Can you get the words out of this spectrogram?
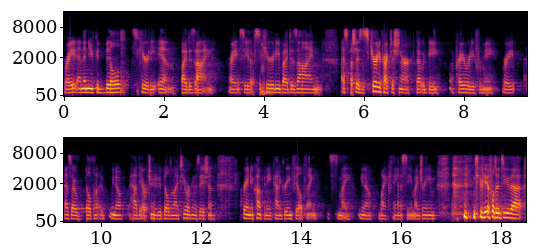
right, and then you could build security in by design, right? So you have mm-hmm. security mm-hmm. by design, especially as a security practitioner, that would be a priority for me, right? As I built, you know, had the opportunity to build an IT organization, brand new company, kind of greenfield thing. It's my, you know, my fantasy, my dream to be able to do that.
